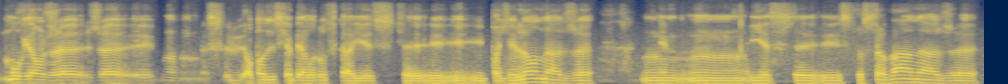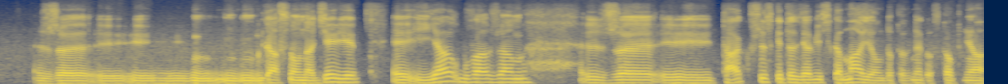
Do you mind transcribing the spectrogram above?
mówią, że, że opozycja białoruska jest podzielona, że jest sfrustrowana, że że gasną nadzieje. Ja uważam, że tak, wszystkie te zjawiska mają do pewnego stopnia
